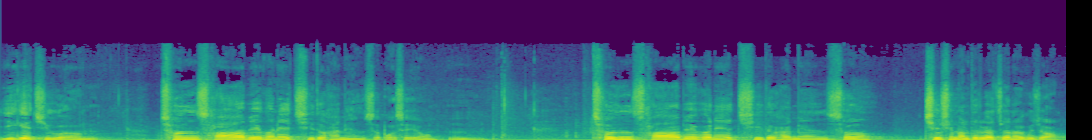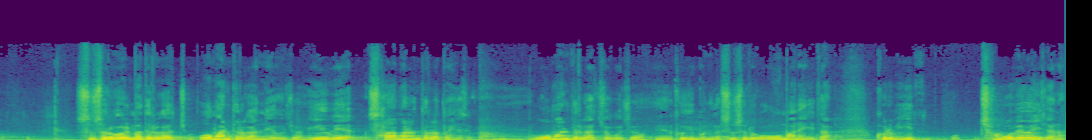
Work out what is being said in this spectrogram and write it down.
이게 지금 1,400원에 취득하면서 보세요. 음. 1,400원에 취득하면서 70만 들어갔잖아. 그죠? 수수료가 얼마 들어갔죠? 5만 원 들어갔네요. 그죠? 이게 왜 4만 원 들어갔다 해서가? 5만 원 들어갔죠. 그죠? 예, 거기 보니까 수수료가 5만 원이다. 그럼 이 1,500원이잖아.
